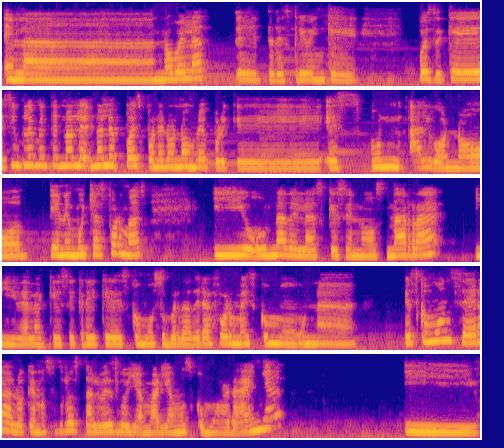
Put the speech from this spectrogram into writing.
en la novela eh, te describen que pues que simplemente no le, no le puedes poner un nombre porque es un algo, no tiene muchas formas y una de las que se nos narra y de la que se cree que es como su verdadera forma es como una es como un ser a lo que nosotros tal vez lo llamaríamos como araña y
